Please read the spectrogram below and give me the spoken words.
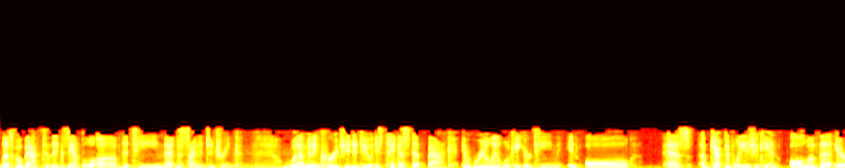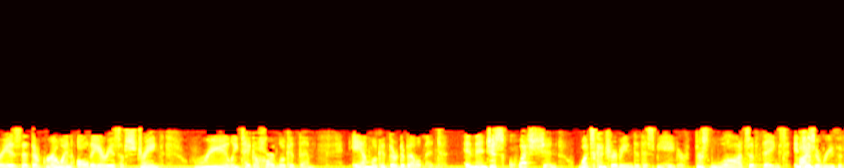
let's go back to the example of the teen that decided to drink. What I'm going to encourage you to do is take a step back and really look at your teen in all as objectively as you can. All of the areas that they're growing, all the areas of strength, really take a hard look at them and look at their development. And then just question what's contributing to this behavior. There's lots of things. And Find just, a reason.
